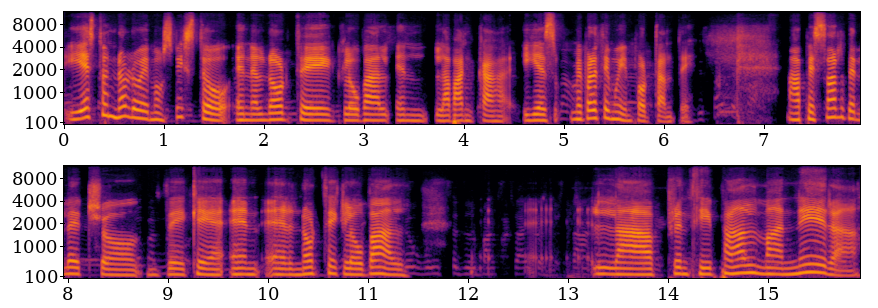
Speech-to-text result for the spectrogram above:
y esto no lo hemos visto en el norte global en la banca y es, me parece muy importante. A pesar del hecho de que en el norte global la principal manera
